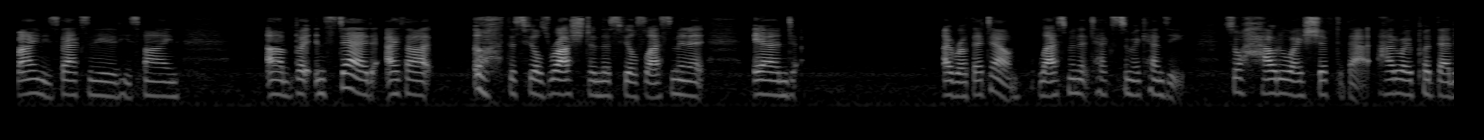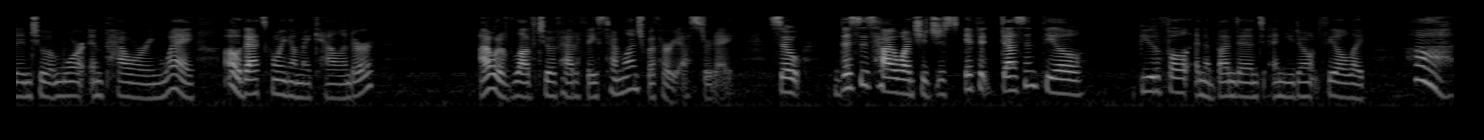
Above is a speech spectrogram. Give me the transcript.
fine. He's vaccinated. He's fine. Um, but instead, I thought, ugh, this feels rushed and this feels last minute. And I wrote that down. Last minute text to Mackenzie. So, how do I shift that? How do I put that into a more empowering way? Oh, that's going on my calendar. I would have loved to have had a FaceTime lunch with her yesterday. So, this is how I want you to just, if it doesn't feel beautiful and abundant and you don't feel like, ah,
